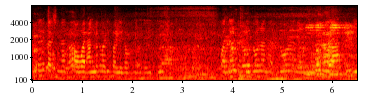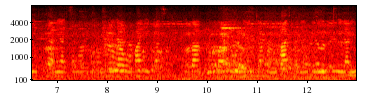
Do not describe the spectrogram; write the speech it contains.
काशीनाथ पवार अंगणवाडी पदासाठी दोन हजार दोन हजार झाली असताना दोन आजपर्यंत मिळाली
